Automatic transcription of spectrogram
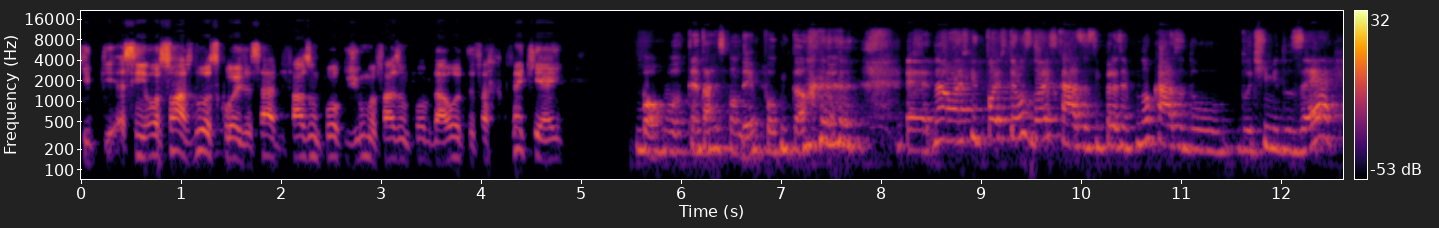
que, que assim, ou são as duas coisas, sabe? Faz um pouco de uma, faz um pouco da outra. Como é que é, hein? Bom, vou tentar responder um pouco então. é, não, acho que pode ter os dois casos. Assim, por exemplo, no caso do, do time do Zé,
